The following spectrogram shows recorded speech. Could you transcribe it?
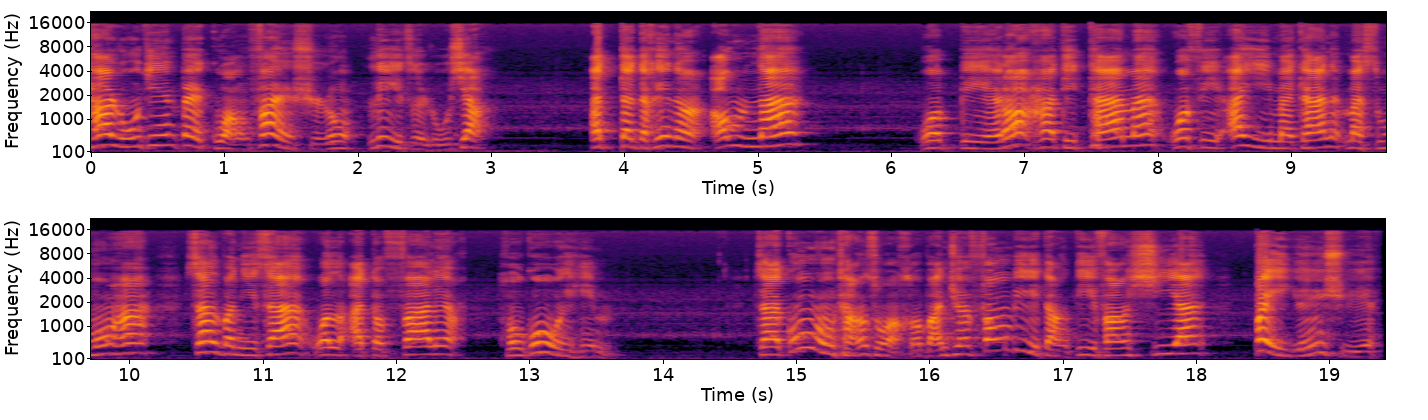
它如今被广泛使用，例子如下：التدخين أمنا وبراحة تامة وفي أي مكان مسموح سلب النساء والأطفال حقوقهم 在公共场所和完全封闭等地方吸烟被允许，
